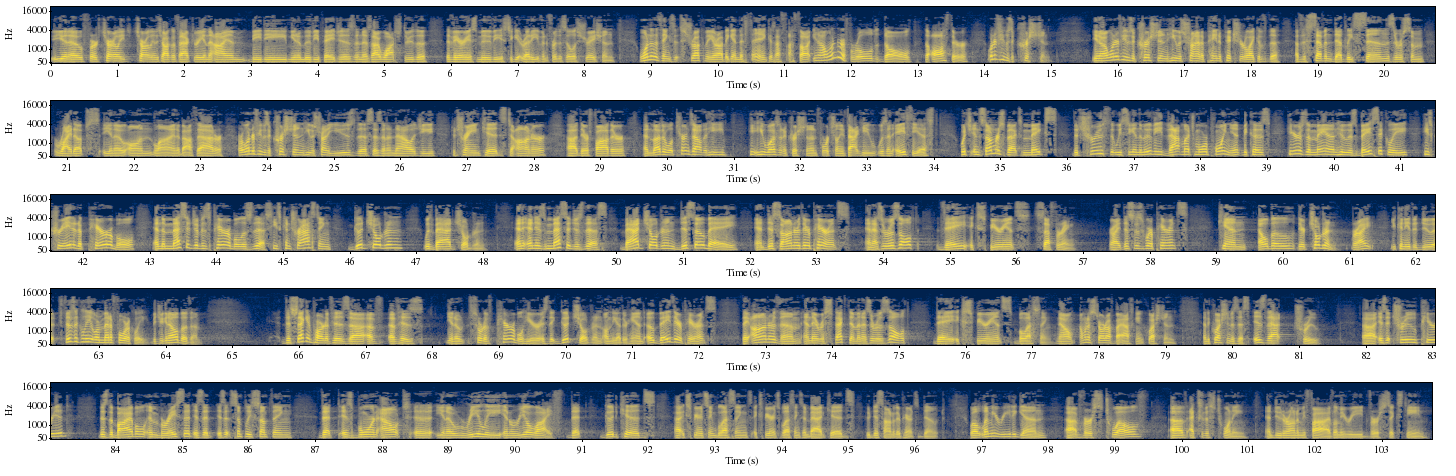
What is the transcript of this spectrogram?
you know for Charlie Charlie and the Chocolate Factory and the IMBD you know movie pages, and as I watched through the the various movies to get ready even for this illustration, one of the things that struck me, or I began to think, is I, I thought, you know, I wonder if Roald Dahl, the author, I wonder if he was a Christian. You know, I wonder if he was a Christian. He was trying to paint a picture like of the of the seven deadly sins. There were some write ups, you know, online about that. Or, or I wonder if he was a Christian. He was trying to use this as an analogy to train kids to honor uh, their father and mother. Well, it turns out that he, he he wasn't a Christian. Unfortunately, in fact, he was an atheist, which in some respects makes the truth that we see in the movie that much more poignant because here's a man who is basically he's created a parable and the message of his parable is this. He's contrasting good children with bad children. And, and his message is this. Bad children disobey and dishonor their parents and as a result they experience suffering. Right? This is where parents can elbow their children right? You can either do it physically or metaphorically but you can elbow them the second part of his, uh, of, of his you know, sort of parable here is that good children, on the other hand, obey their parents, they honor them, and they respect them, and as a result, they experience blessing. Now, I want to start off by asking a question, and the question is this Is that true? Uh, is it true, period? Does the Bible embrace it? Is it, is it simply something that is borne out, uh, you know, really in real life, that good kids uh, experiencing blessings, experience blessings, and bad kids who dishonor their parents don't. Well, let me read again uh, verse 12 of Exodus 20 and Deuteronomy 5. Let me read verse 16.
